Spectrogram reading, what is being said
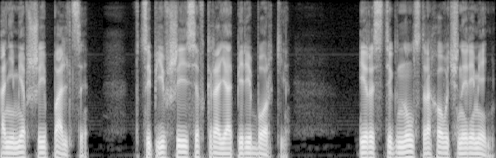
онемевшие пальцы, вцепившиеся в края переборки, и расстегнул страховочный ремень.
